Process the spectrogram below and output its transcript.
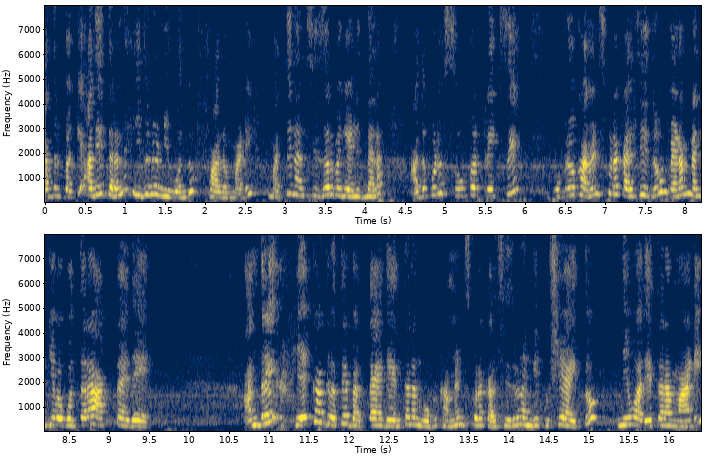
ಅದ್ರ ಬಗ್ಗೆ ಅದೇ ಥರನೇ ಇದನ್ನು ಒಂದು ಫಾಲೋ ಮಾಡಿ. ಮತ್ತೆ ನಾನು ಸಿಸರ್ ಬಗ್ಗೆ ಹೇಳಿದ್ನಲ್ಲ, ಅದು ಕೂಡ ಸೂಪರ್ ಟ್ರಿಕ್ಸೇ ಒಬ್ರು ಕಮೆಂಟ್ಸ್ ಕೂಡ ಕಳಿಸಿದ್ರು. ಮೇಡಮ್ ನನಗೆ ಇವಾಗ ಒಂಥರ ಆಗ್ತಾ ಇದೆ. ಅಂದರೆ ಏಕಾಗ್ರತೆ ಬರ್ತಾ ಇದೆ ಅಂತ ನನಗೆ ಒಬ್ರು ಕಮೆಂಟ್ಸ್ ಕೂಡ ಕಳಿಸಿದ್ರು. ನನಗೆ ಖುಷಿ ಆಯಿತು. ನೀವು ಅದೇ ಥರ ಮಾಡಿ,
